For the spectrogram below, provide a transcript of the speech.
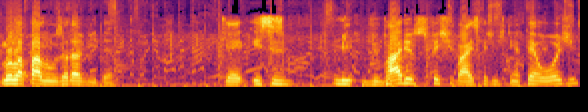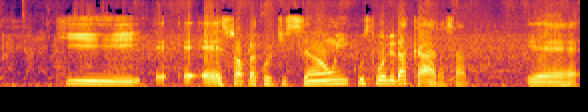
Lollapalooza da vida. Que é esses vários festivais que a gente tem até hoje que é, é- é só pra curtição e custa o olho da cara, sabe? É,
